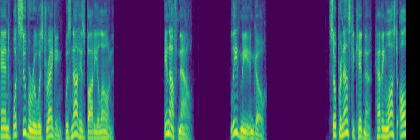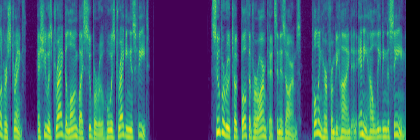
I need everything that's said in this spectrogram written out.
And what Subaru was dragging was not his body alone. Enough now. Leave me and go. So pronounced Echidna, having lost all of her strength, as she was dragged along by Subaru, who was dragging his feet. Subaru took both of her armpits in his arms, pulling her from behind and anyhow leaving the scene.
